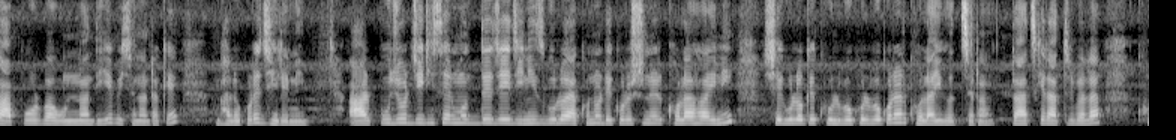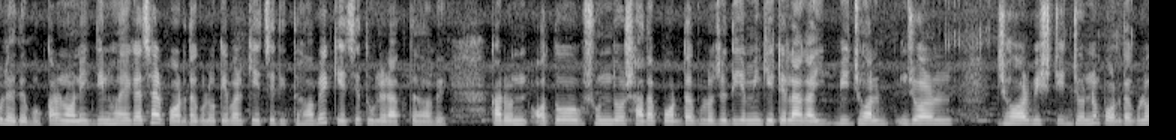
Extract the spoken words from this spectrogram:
কাপড় বা ওড়না দিয়ে বিছানাটাকে ভালো করে ঝেড়ে নিই। আর পুজোর জিনিসের মধ্যে যে জিনিসগুলো এখনও ডেকোরেশনের খোলা হয়নি, সেগুলোকে খুলবো খুলবো করে আর খোলাই হচ্ছে না। তো আজকে রাত্রিবেলা খুলে দেবো, কারণ অনেক দিন হয়ে গেছে আর পর্দাগুলোকে এবার কেচে দিতে হবে, কেচে তুলে রাখতে হবে। কারণ অত সুন্দর সাদা পর্দাগুলো যদি আমি গেটে লাগাই জল জল, ঝড় বৃষ্টির জন্য পর্দাগুলো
